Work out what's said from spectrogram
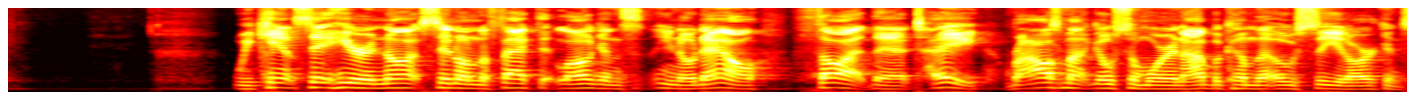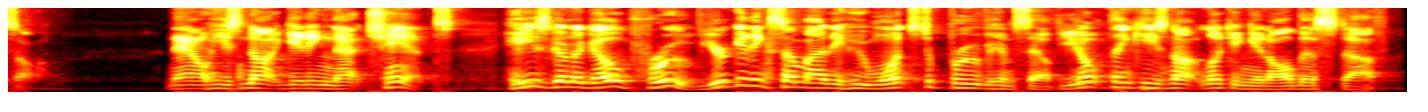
We can't sit here and not sit on the fact that Loggains, you know, Dow thought that, hey, Briles might go somewhere and I become the OC at Arkansas. Now he's not getting that chance. He's going to go prove. You're getting somebody who wants to prove himself. You don't think he's not looking at all this stuff.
